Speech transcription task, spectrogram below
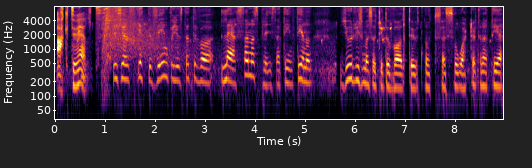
Aktuellt. Det känns jättefint och just att det var läsarnas pris, att det inte är någon jury som har suttit och valt ut något så här svårt utan att det,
